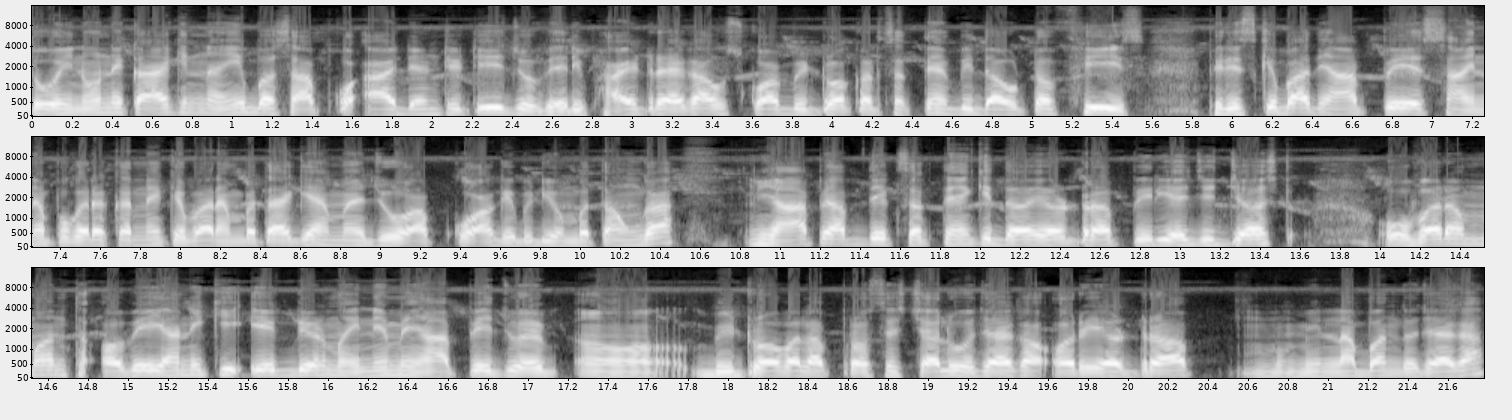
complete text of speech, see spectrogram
तो इन्होंने कहा कि नहीं, बस आपको आइडेंटिटी जो वेरीफाइड रहेगा, उसको आप विड्रॉ कर सकते हैं विदाउट अ फ़ीस फिर इसके बाद यहाँ पे साइनअप वगैरह करने के बारे में बताया गया, मैं जो आपको आगे वीडियो में बताऊँगा। यहाँ पे आप देख सकते हैं कि the airdrop period is just over a month away यानी कि एक डेढ़ महीने में यहाँ पे जो है विड्रॉ वाला प्रोसेस चालू हो जाएगा और एयर ड्रॉप मिलना बंद हो जाएगा।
